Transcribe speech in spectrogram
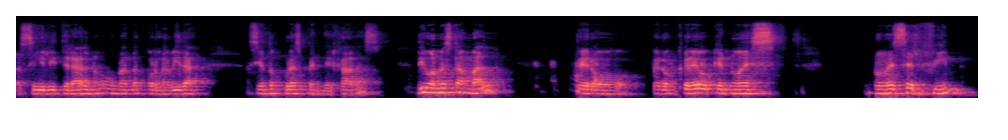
así literal, ¿no? Uno anda por la vida haciendo puras pendejadas. Digo, no está mal, pero, pero creo que no es, no es el fin.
